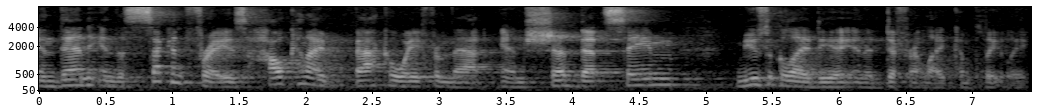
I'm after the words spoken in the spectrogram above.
and then in the second phrase, how can I back away from that and shed that same musical idea in a different light completely?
